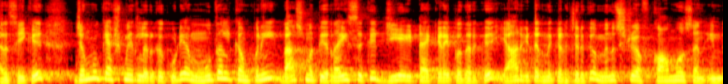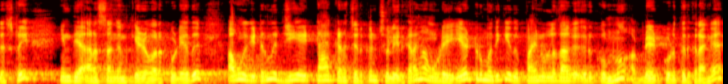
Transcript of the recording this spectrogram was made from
அரிசிக்கு. ஜம்மு காஷ்மீரில் இருக்கக்கூடிய முதல் கம்பெனி பாஸ்மதி ரைஸுக்கு ஜிஐ டேக் கிடைப்பதற்கு யார்கிட்ட இருந்து கிடைச்சிருக்கு? Ministry of commerce and industry இந்திய அரசாங்கம் கீழே வரக்கூடியது. அவங்க கிட்ட இருந்து ஜிஐ டேக் கிடைச்சிருக்குன்னு சொல்லியிருக்காங்க அவங்களுடைய ஏற்றுமதிக்கு இது பயனுள்ளதாக இருக்கும்னு அப்டேட் கொடுத்துருக்காங்க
